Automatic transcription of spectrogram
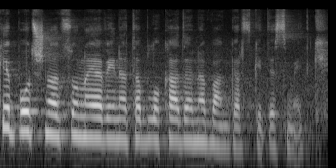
ќе почнат со најавената блокада на банкарските сметки.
